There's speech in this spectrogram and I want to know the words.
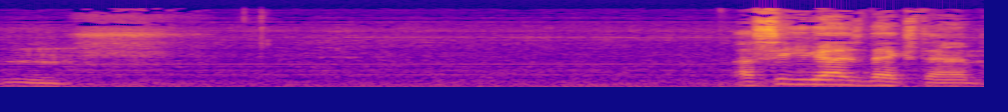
hmm. I'll see you guys next time.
